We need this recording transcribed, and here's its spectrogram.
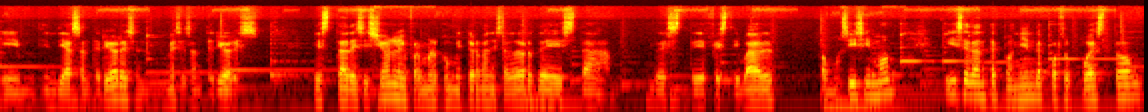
en días anteriores, en meses anteriores. Esta decisión la informó el comité organizador de, esta, de este festival famosísimo y se da anteponiendo, por supuesto,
